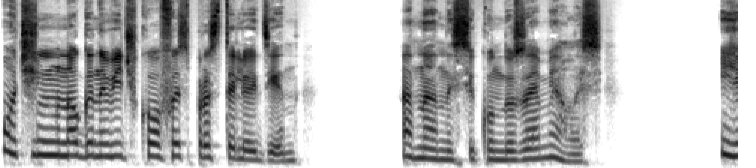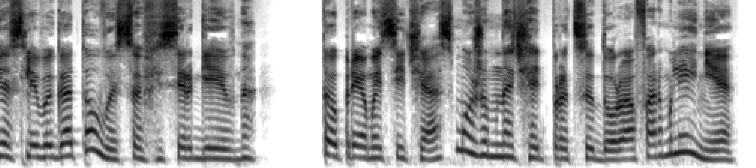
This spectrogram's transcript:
очень много новичков из простолюдин. Она на секунду замялась. Если вы готовы, Софья Сергеевна, то прямо сейчас можем начать процедуру оформления.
